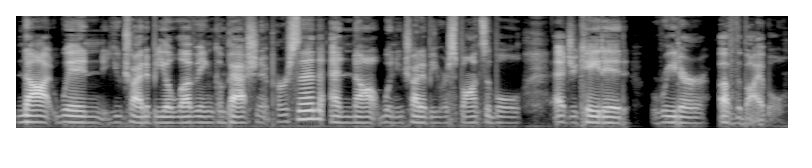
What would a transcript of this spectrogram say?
not when you try to be a loving, compassionate person, and not when you try to be responsible, educated reader of the Bible.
